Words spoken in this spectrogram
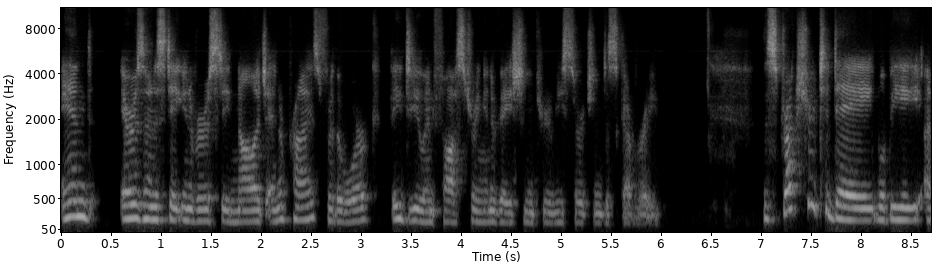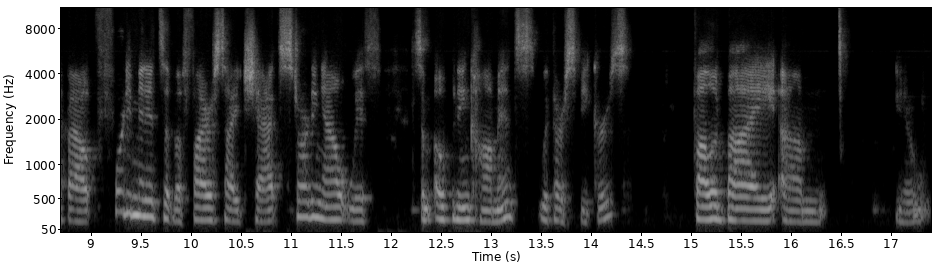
and Arizona State University Knowledge Enterprise for the work they do in fostering innovation through research and discovery. The structure today will be about 40 minutes of a fireside chat, starting out with some opening comments with our speakers, followed by, um, you know,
